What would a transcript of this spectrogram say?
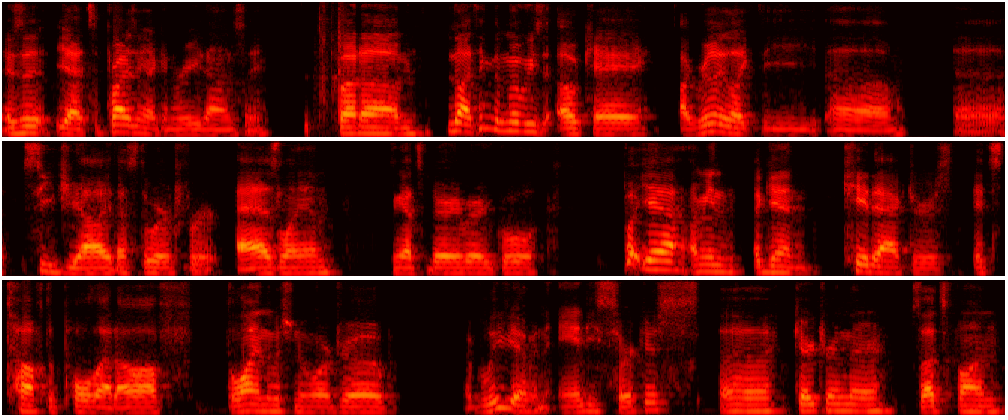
is it? Yeah, it's surprising I can read honestly. But um, no, I think the movie's okay. I really like the um uh, CGI. That's the word for Aslan. I think that's very very cool. But yeah, I mean, again, kid actors, it's tough to pull that off. The Lion, the Witch, and the Wardrobe. I believe you have an Andy Serkis uh, character in there, so that's fun.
